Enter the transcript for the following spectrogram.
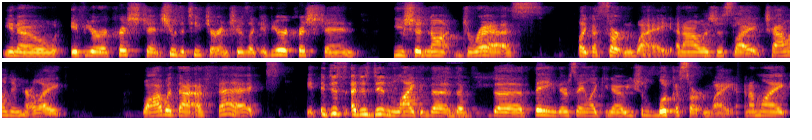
you know if you're a christian she was a teacher and she was like if you're a christian you should not dress like a certain way. And i was just like challenging her like why would that affect? It just i just didn't like the the mm-hmm. the thing. They're saying like you know you should look a certain way. And i'm like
